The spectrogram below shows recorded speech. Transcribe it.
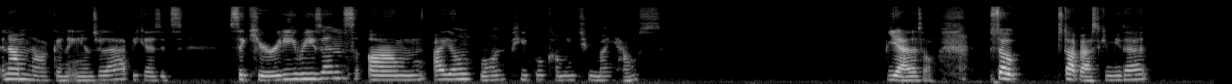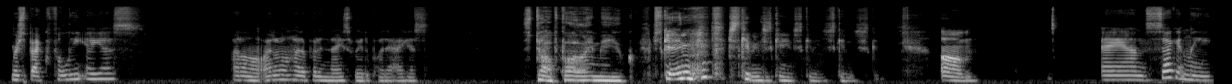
and I'm not going to answer that because it's security reasons. Um, I don't want people coming to my house. Yeah, that's all. So stop asking me that. Respectfully, I guess. I don't know. I don't know how to put a nice way to put it, I guess. Stop following me. You just kidding. just kidding. Just kidding. Just kidding. Just kidding. Just kidding. Um. And secondly,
